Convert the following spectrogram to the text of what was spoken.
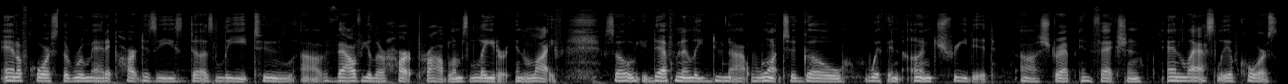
And of course, the rheumatic heart disease does lead to uh, valvular heart problems later in life. So you definitely do not want to go with an untreated uh, strep infection. And lastly, of course,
